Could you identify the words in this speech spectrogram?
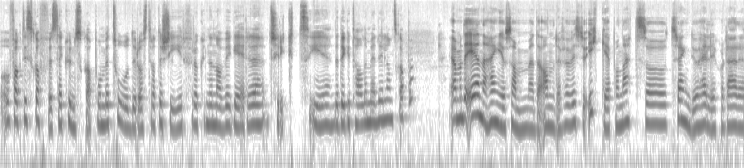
å faktisk skaffe seg kunnskap om metoder og strategier for å kunne navigere trygt i det digitale medielandskapet? Ja, men Det ene henger jo sammen med det andre. For Hvis du ikke er på nett, så trenger du jo heller ikke å lære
